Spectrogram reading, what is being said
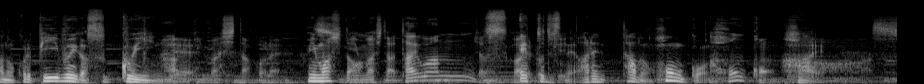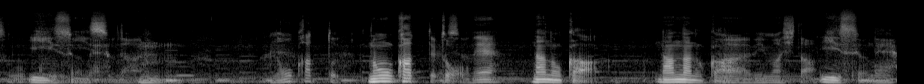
あのこれ PV がすっごいいいんあで見ましたこれ。見ました？見ました。台湾じゃないですか。えっとですねあれ多分香港あ香港。はいいいですよねいいですよね。うん、ノーカットノーカットね。なのか何なのかはい見ました。いいですよね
